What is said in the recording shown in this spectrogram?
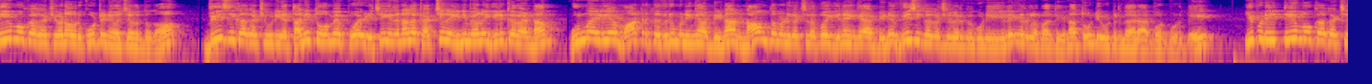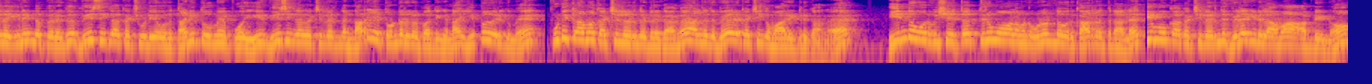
திமுக கட்சியோட ஒரு கூட்டணி வச்சிருந்ததும் விசிகா கட்சியுடைய தனித்துவமே போயிடுச்சு. இதனால கட்சியில இனிமேலும் இருக்க வேண்டாம். உண்மையிலேயே மாற்றத்தை விரும்புனீங்க அப்படின்னா நாம் தமிழ் கட்சியில போய் இணைங்க அப்படின்னு விசிகா கட்சியில் இருக்கக்கூடிய இளைஞர்களை பார்த்தீங்கன்னா தூண்டி விட்டுருந்தார் ஏர்போர்ட் பொறுத்து இப்படி திமுக கட்சியில இணைந்த பிறகு விசிகா கட்சியுடைய ஒரு தனித்துவமே போய் விசிகா கட்சியில இருந்த நிறைய தொண்டர்கள் பார்த்தீங்கன்னா இப்போ வரைக்குமே பிடிக்காம கட்சியில இருந்துட்டு இருக்காங்க அல்லது வேறு கட்சிக்கு மாறிட்டு இருக்காங்க. இந்த ஒரு விஷயத்த திருமாவளவன் உணர்ந்த ஒரு காரணத்தினால திமுக கட்சியிலிருந்து விலகிடலாமா அப்படின்னும்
